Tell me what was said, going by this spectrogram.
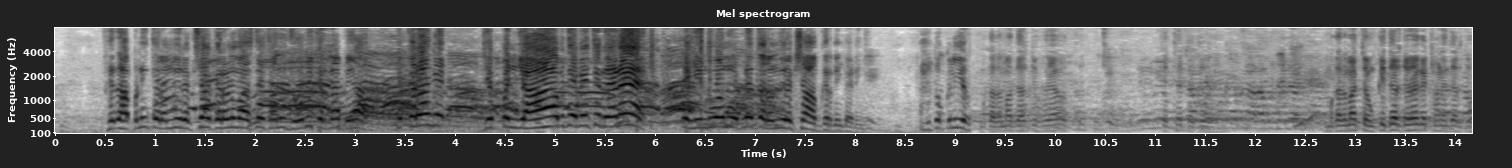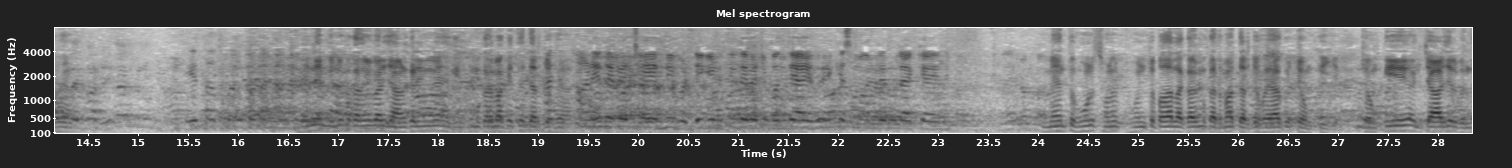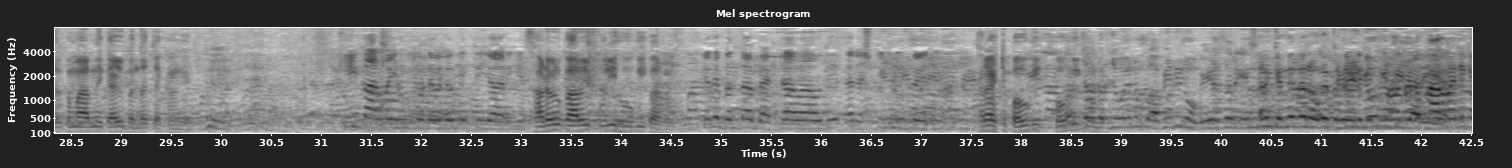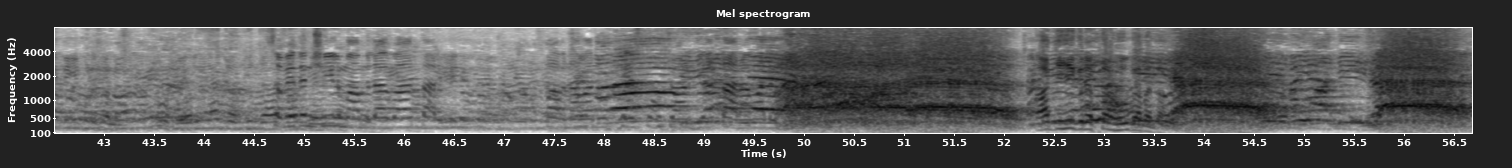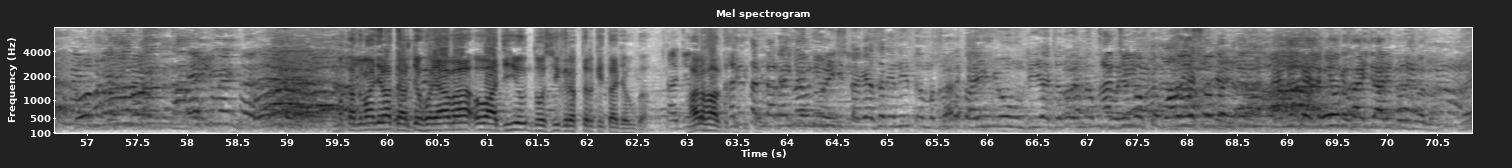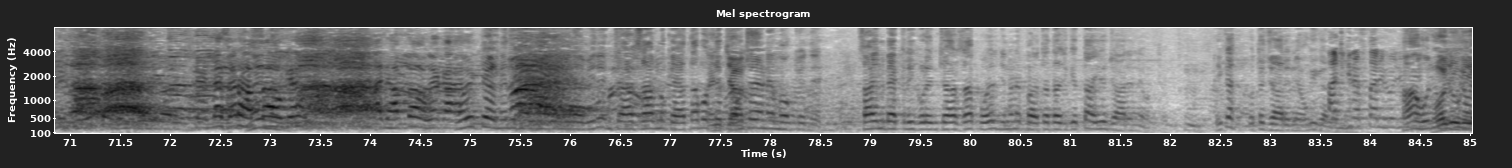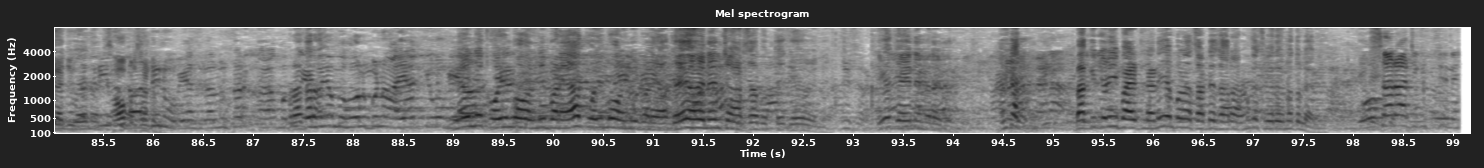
ਫਿਰ ਆਪਣੀ ਧਰਮ ਦੀ ਰੱਖਿਆ ਕਰਨ ਵਾਸਤੇ ਸਾਨੂੰ ਜੋ ਵੀ ਕਰਨਾ ਪਿਆ ਤੇ ਕਰਾਂਗੇ। ਜੇ ਪੰਜਾਬ ਦੇ ਵਿੱਚ ਰਹਿਣਾ ਹੈ ਤੇ ਹਿੰਦੂਆਂ ਨੂੰ ਆਪਣੇ ਧਰਮ ਦੀ ਰੱਖਿਆ ਆਪ ਕਰਨੀ ਪੈਣੀ ਹੈ। ਜਿੱਤੋਂ ਕਲੀਅਰ ਮੁਕਦਮਾ ਦਰਜ ਹੋਇਆ ਉੱਥੇ? ਕਿੱਥੇ ਦਰਜ ਹੋਇਆ? ਮੁਕਦਮਾ ਚੌਂਕੀ ਦਰਜ ਹੋਇਆ ਕਿ ਥਾਣੇ ਦਰਜ ਹੋਇਆ? ਨਹੀਂ ਨਹੀਂ ਮੈਨੂੰ ਮੁਕਦਮੇ ਬਾਰੇ ਜਾਣਕਾਰੀ ਨਹੀਂ ਹੈਗੀ। ਮੁਕਦਮਾ ਕਿੱਥੇ ਦਰਜ ਹੋਇਆ? ਥਾਣੇ ਦੇ ਵਿੱਚ ਇੰਨੀ ਵੱਡੀ ਗਿਣਤੀ ਦੇ ਵਿੱਚ ਬੰਦੇ ਆਏ ਹੋਏ ਕਿਸ ਮਾਮਲੇ ਨੂੰ ਲੈ ਕੇ ਆਏ ਨੇ? ਮੈਨੂੰ ਤਾਂ ਹੁਣ ਸੁਣ ਹੁਣ ਤੋਂ ਪਤਾ ਲੱਗਾ ਵੀ ਮੁਕਦਮਾ ਦਰਜ ਹੋਇਆ ਕੋਈ ਚੌਂਕੀ 'ਚ। ਚੌਂਕੀ ਇੰਚਾਰਜ ਰਵਿੰਦਰ ਕੁਮਾਰ ਨੇ ਕਿਹਾ ਵੀ ਬੰਦਾ ਚੱਕਾਂਗੇ। ਕੀ ਕਾਰਵਾਈ ਹੁਣ ਤੁਹਾਡੇ ਵੱਲੋਂ ਕੀਤੀ ਜਾ ਰਹੀ ਹੈ? ਸਾਡੇ ਕੋਲ ਕਾਰਵਾਈ ਪੂਰੀ ਹੋਊਗੀ ਕਾਰਵਾਈ। ਕਹਿੰਦੇ ਬੰਦਾ ਬੈਠਾ ਵਾ ਉਹਦੀ ਅਰੈਸਟਿੰਗ ਨਹੀਂ ਪਈ ਅਰੈਸਟ ਪਾਊਗੀ ਪਾਊਗੀ। ਜੋ ਇਹਨੂੰ ਕਾਫੀ ਦਿਨ ਹੋ ਗਏ ਆ ਸਰ ਸਰ ਕਿੰਨੇ ਦਿਨ ਹੋ ਗਏ ਕੰਪਲੀਟ ਕਿਉਂ ਕੀਤੀ ਜਾ ਰਹੀ ਹੈ ਕਾਰਵਾਈ ਨਹੀਂ ਕੀਤੀ ਗਈ ਪੁਲਿਸ ਵੱਲੋਂ। ਸੰਵੇਦਨਸ਼ੀਲ ਮਾਮਲਾ ਵਾ ਧਾਰਮਿਕ ਭਾਵਨਾਵਾਂ ਨੂੰ ਠੇਸ ਪਹੁੰਚਾਉਣ ਦੀਆਂ ਧਾਰਾਵਾਂ ਦੇ ਅੱਜ ਹੀ ਗ੍ਰਿਫਤਾਰ ਹੋਊਗਾ ਬੰਦਾ। ਮੁਕਦਮਾ ਜਿਹੜਾ ਦਰਜ ਹੋਇਆ ਵਾ ਉਹ ਅੱਜ ਹੀ ਦੋਸ਼ੀ ਗ੍ਰਿਫਤਾਰ ਕੀਤਾ ਜਾਊਗਾ। ਹਰ ਹਾਲਤ 'ਚ ਕੀਤਾ ਤੱਕ ਕਾਰਵਾਈ ਕਿਉਂ ਨਹੀਂ ਕੀਤਾ ਗਿਆ ਸਰ ਇੰਨੀ ਮਤਲਬ ਪਤਾਈ ਕਿਉਂ ਹੁੰਦੀ ਹੈ ਜਦੋਂ ਇੰਨਾ ਕੁਝ ਅੱਜ ਹੋਇਆ ਉਸ ਤੋਂ ਬਾਅਦ ਹੀ 200 ਬੰਦੇ ਨੂੰ ਇੰਨੀ ਢਿੱਲ ਕਿਉਂ ਦਿਖਾਈ ਜਾ ਰਹੀ ਪੁਲਿਸ ਵੱਲੋਂ? ਢਿੱਲਾ ਸਰ ਹਫਤਾ ਹੋ ਗਿਆ। ਅੱਜ ਹਫਤਾ ਹੋ ਗਿਆ ਕੋਈ ਢਿੱਲ ਨਹੀਂ ਦਿਖਾਈ ਜਾ ਰਿਹਾ ਮੇਰਾ ਵੀਰ ਇੰਚਾਰਜ ਸਾਹਿਬ ਨੂੰ ਕਹਿਤਾ ਉੱਥੇ ਪਹੁੰਚ ਰਹੇ ਨੇ ਮੌਕੇ ਤੇ। ਸਾਈਨ ਬੈਕਰੀ ਕੋਲ ਇੰਚਾਰਜ ਸਾਹਿਬ ਕੋਲ ਜਿਨ੍ਹਾਂ ਨੇ ਪਰਚਾ ਦਰਜ ਕੀਤਾ ਆਈਓ ਜਾ ਰਹੇ ਨੇ ਉੱਥੇ। ਠੀਕ ਹੈ? ਉੱਥੇ ਜਾ ਰਹੇ ਨੇ ਹੋਗੀ ਗੱਲ ਅੱਜ ਗ੍ਰਿਫਤਾਰੀ ਹੋ ਹਾਂ ਹੋ ਜੂਗੀ। ਅੱਜ 100% ਦਿਨ ਹੋ ਗਏ ਇਸ ਗੱਲ ਨੂੰ ਸਰ। ਮਤਲਬ ਇਹੋ ਜਿਹਾ ਮਾਹੌਲ ਬਣਾਇਆ ਕਿਉਂ ਗਿਆ? ਨਹੀਂ ਨਹੀਂ ਕੋਈ ਮਾਹੌਲ ਨਹੀਂ ਬਣਿਆ ਕੋਈ ਮਾਹੌਲ ਨਹੀਂ ਬਣਿਆ। ਗਏ ਹੋਏ ਨੇ ਇੰਚਾਰਜ ਸਾਹਿਬ ਉੱਥੇ ਗਏ ਹੋਏ ਨੇ। ਠੀਕ ਹੈ ਗਏ ਨੇ ਮੇਰਾ ਵੀਰ ਠੀਕ ਹੈ? ਬਾਕੀ ਜਿਹੜੀ ਬਾਈਟ ਲੈਣੀ ਹੈ ਬੜਾ ਸਾਡੇ ਸਾਰਾ ਆਉਣਗੇ ਸਵੇਰੇ ਉਹਨਾਂ ਤੋਂ ਲੈਣੀ ਸਰ ਅੱਜ ਕਿੱਥੇ ਨੇ?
